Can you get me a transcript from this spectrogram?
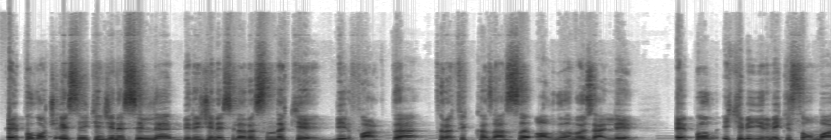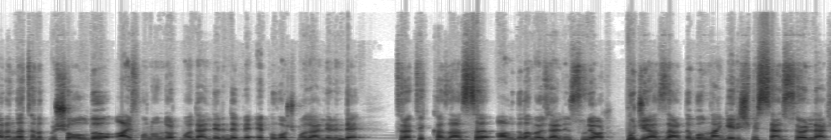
Apple Watch SE 2. nesille 1. nesil arasındaki bir fark da trafik kazası algılama özelliği. Apple 2022 sonbaharında tanıtmış olduğu iPhone 14 modellerinde ve Apple Watch modellerinde trafik kazası algılama özelliğini sunuyor. Bu cihazlarda bulunan gelişmiş sensörler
